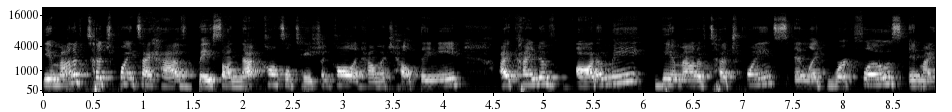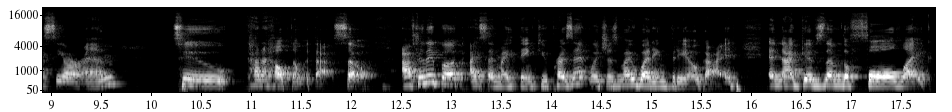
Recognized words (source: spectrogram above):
the amount of touch points I have based on that consultation call and how much help they need, I kind of automate the amount of touch points and like workflows in my CRM to kind of help them with that. So after they book, I send my thank you present, which is my wedding video guide. And that gives them the full like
